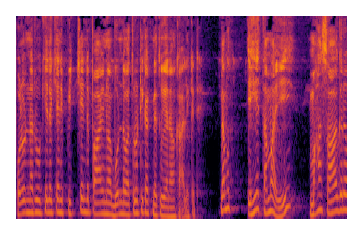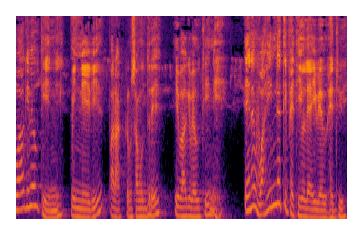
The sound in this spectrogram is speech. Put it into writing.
පොළොන්නරුව කියල කියන පිච්චෙන්ට පායනවා බොන්ඩ වතුර ටිකක් නැතු යනව කාලෙකට. නමුත් එහෙ තමයි මහා සාගරවාගේ වැවතියන්නේ මින්නේරිය පරක්ටම සමුද්‍රයේ ඒවාගේ වැවතියන්නේ. එන වහින්න ඇති පැතිවල ඇයි වැැව් හැදුවී.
